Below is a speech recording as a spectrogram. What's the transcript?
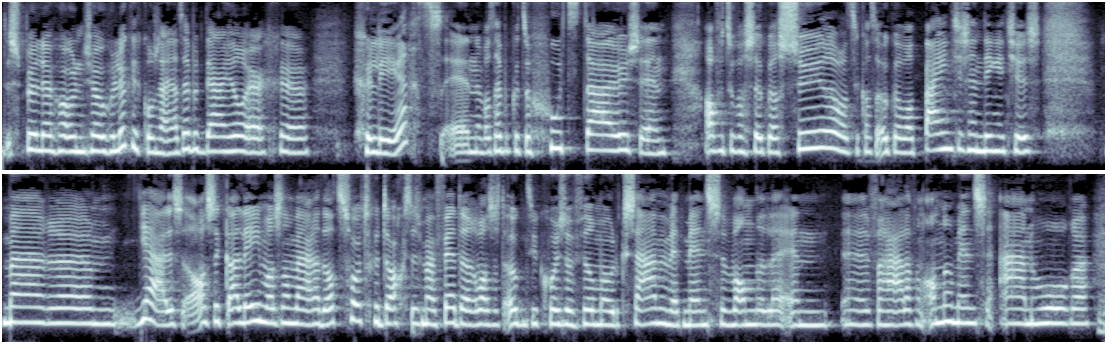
spullen gewoon zo gelukkig kon zijn. Dat heb ik daar heel erg uh, geleerd. En wat heb ik het er goed thuis. En af en toe was het ook wel zeuren, want ik had ook wel wat pijntjes en dingetjes. Maar uh, ja, dus als ik alleen was, dan waren dat soort gedachten. Maar verder was het ook natuurlijk gewoon zoveel mogelijk samen met mensen wandelen en uh, verhalen van andere mensen aanhoren. Mm.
